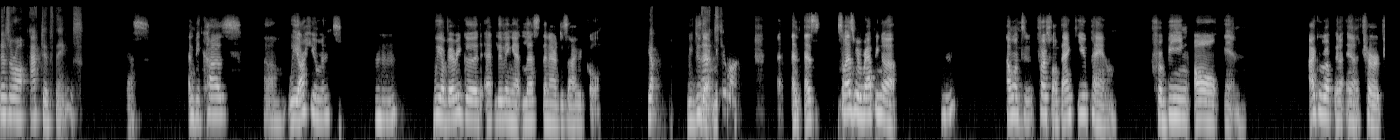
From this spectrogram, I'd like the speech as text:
those are all active things. Yes. And because um, we are humans, mm-hmm. we are very good at living at less than our desired goal. Yep. We do that. and as so as we're wrapping up, mm-hmm. I want to first of all thank you, Pam, for being all in. I grew up in a, in a church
